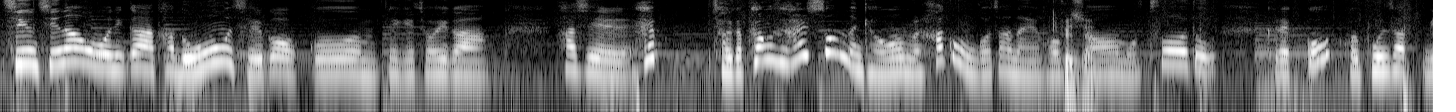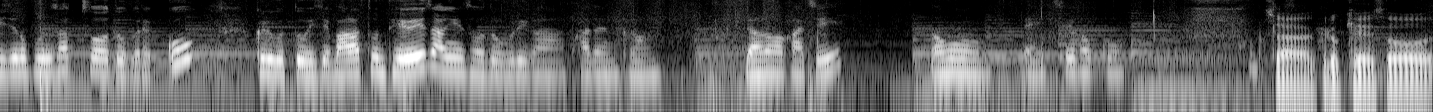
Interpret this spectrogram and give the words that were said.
지금 지나고 보니까 다 너무 즐거웠고 되게 저희가 사실 해, 저희가 평소에 할 수 없는 경험을 하고 온 거잖아요 거기서 그죠. 뭐 투어도 그랬고 거기 본사 미즈노 본사 투어도 그랬고 그리고 또 이제 마라톤 대회장에서도 우리가 받은 그런 여러 가지 너무 네 즐겁고 자 그렇게 해서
